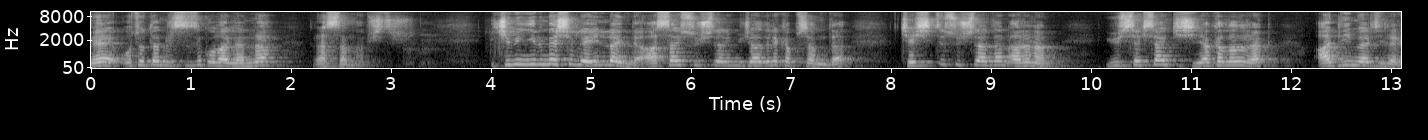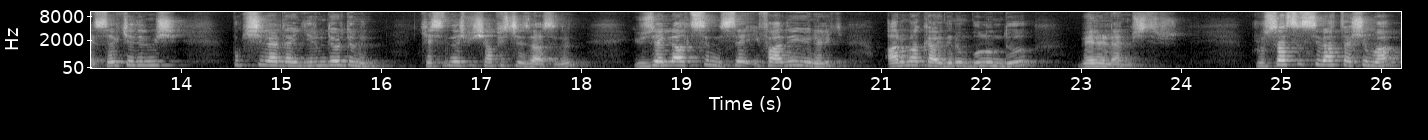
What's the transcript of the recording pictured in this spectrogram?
ve otodan hırsızlık olaylarına rastlanmamıştır. 2025 yılı Eylül ayında asayiş suçları mücadele kapsamında çeşitli suçlardan aranan 180 kişi yakalanarak adli mercilere sevk edilmiş. Bu kişilerden 24'ünün kesinleşmiş hapis cezasının, 156'sının ise ifadeye yönelik arama kaydının bulunduğu belirlenmiştir. Ruhsatsız silah taşıma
